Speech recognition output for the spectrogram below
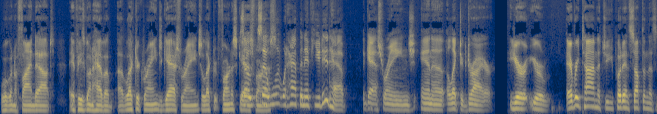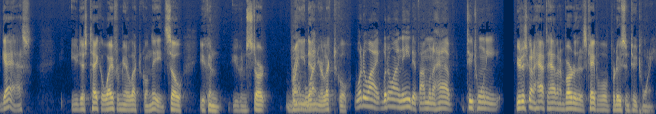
We're going to find out if he's going to have a, electric range, gas range, electric furnace, gas so furnace. so what would happen if you did have a gas range and a electric dryer? you're you're every time that you put in something that's gas, you just take away from your electrical needs. So you can you can start bringing Yeah, down your electrical. What do I what do I need if I'm going to have 220 You're just going to have to have an inverter that's capable of producing 220.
